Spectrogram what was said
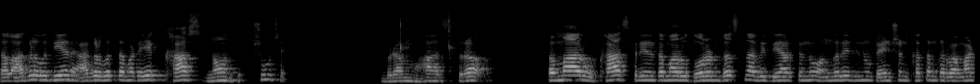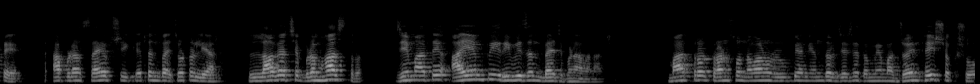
ચાલો આગળ વધીએ અને આગળ વધતા માટે એક ખાસ નોંધ. શું છે? બ્રહ્માસ્ત્ર. તમારું, ખાસ કરીને તમારું ધોરણ દસ ના વિદ્યાર્થીઓનું અંગ્રેજીનું ટેન્શન ખતમ કરવા માટે આપણા સાહેબ શ્રી કેતનભાઈ ચોટલિયા લાવ્યા છે બ્રહ્માસ્ત્ર, જેમાં તે આઈએમપી રિવિઝન બેચ ભણાવવાના છે. માત્ર ત્રણસો નવ્વાણું રૂપિયાની અંદર જે છે તમે એમાં જોઈન થઈ શકશો.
